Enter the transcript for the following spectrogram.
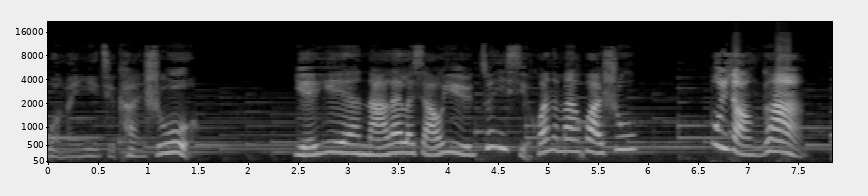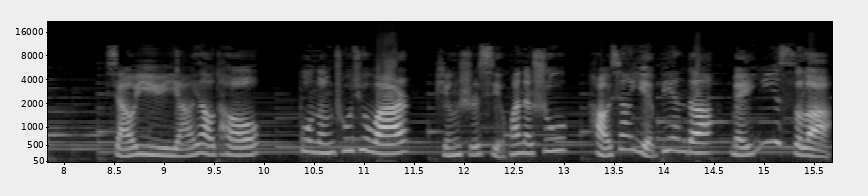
我们一起看书。爷爷拿来了小雨最喜欢的漫画书，不想看。小雨摇摇头，不能出去玩，平时喜欢的书好像也变得没意思了。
